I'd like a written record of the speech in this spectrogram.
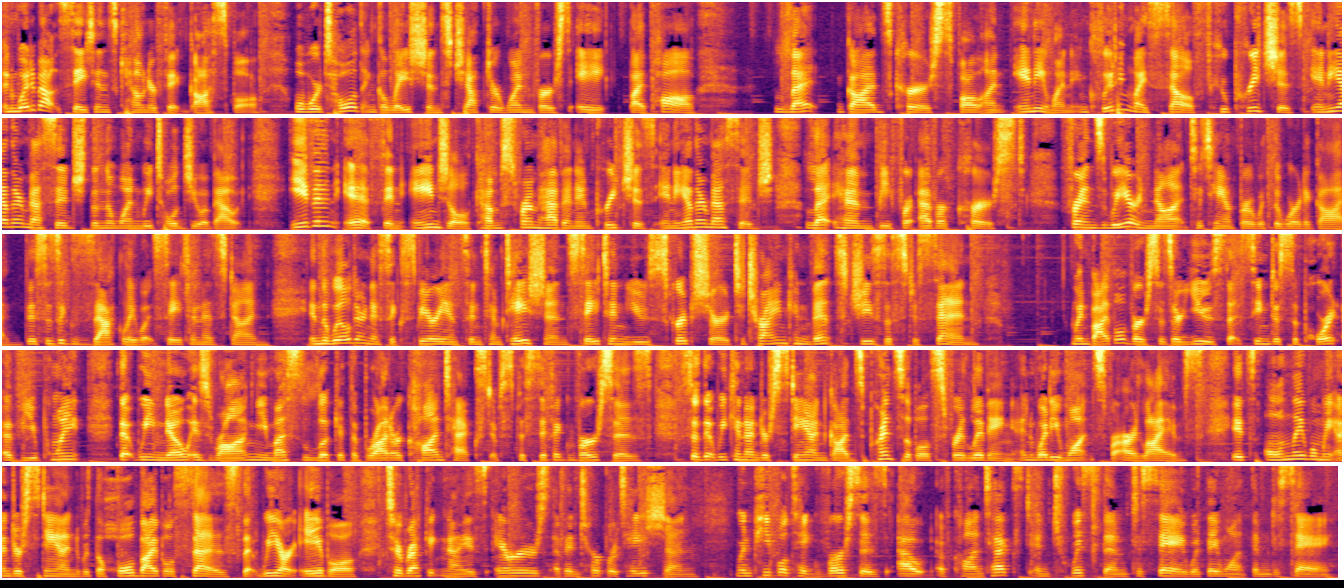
And what about Satan's counterfeit gospel? Well, we're told in Galatians chapter 1 verse 8 by Paul, let God's curse fall on anyone, including myself, who preaches any other message than the one we told you about. Even if an angel comes from heaven and preaches any other message, let him be forever cursed. Friends, we are not to tamper with the Word of God. This is exactly what Satan has done. In the wilderness experience and temptation, Satan used Scripture to try and convince Jesus to sin. When Bible verses are used that seem to support a viewpoint that we know is wrong, you must look at the broader context of specific verses so that we can understand God's principles for living and what He wants for our lives. It's only when we understand what the whole Bible says that we are able to recognize errors of interpretation when people take verses out of context and twist them to say what they want them to say.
